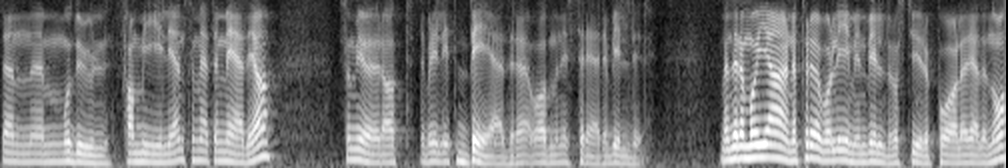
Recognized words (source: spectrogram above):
den eh, modulfamilien som heter Media, som gjør at det blir litt bedre å administrere bilder. Men dere må gjerne prøve å lime inn bilder og styre på allerede nå.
